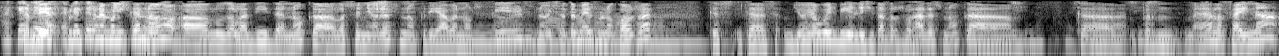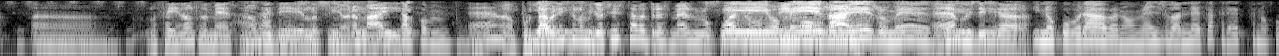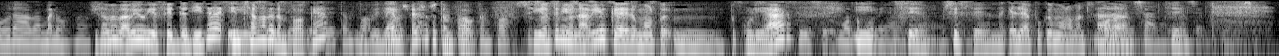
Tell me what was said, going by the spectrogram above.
Aquest també era- explica una un mica no, personatge. eh, de la dida no? que les senyores no criaven els No, fills no? no, això no, també és no, una no, cosa no, no. que, que jo ja ho havia llegit altres vegades no? que, Imagina't, que sí, per sí. eh, la feina Sí, sí, sí, eh, sí, sí, sí. la feien els altres no? Els vull dir, la sí, senyora sí, sí, mai sí, tal com... eh? el portaven i I si sí, si estava 3 mesos o Sí, 4 o, o 5 més, un o any més, o més. Eh, sí, vull dir sí. que- I no cobraven, almenys la neta crec que no cobraven. Bueno, això, Jo, la meva àvia ho havia fet de dida i em Sí, sembla sí, que sí, tampoc, sí, eh? sí, tampoc. Vull dir, Veus, penso que tampoc. Tampoc. Sí, Sí, jo sí, tenia sí, una sí, àvia sí, que sí, era sí. molt mm, peculiar Sí, sí, molt i, peculiar. sí, sí, sí, en aquella època molt avançada. Molt avançada. Sí.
